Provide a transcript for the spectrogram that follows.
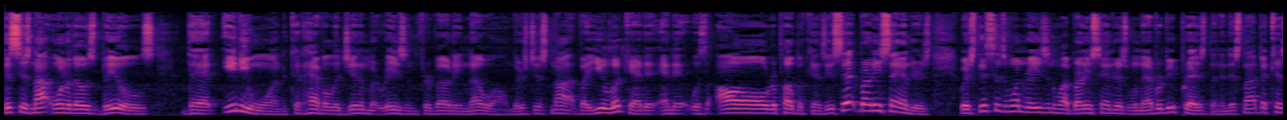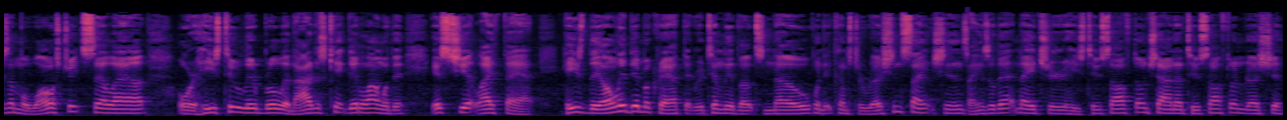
This is not one of those bills that anyone could have a legitimate reason for voting no on. There's just not. But you look at it, and it was all Republicans, except Bernie Sanders, which this is one reason why Bernie Sanders will never be president. And it's not because I'm a Wall Street sellout or he's too liberal and I just can't get along with it. It's shit like that. He's the only Democrat that routinely votes no when it comes to Russian sanctions, things of that nature. He's too soft on China, too soft on Russia.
